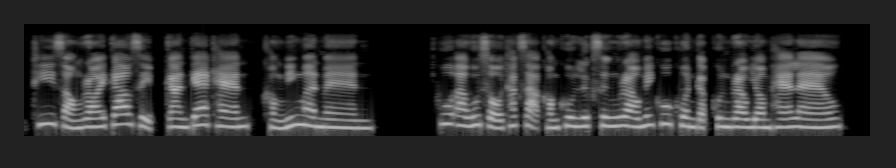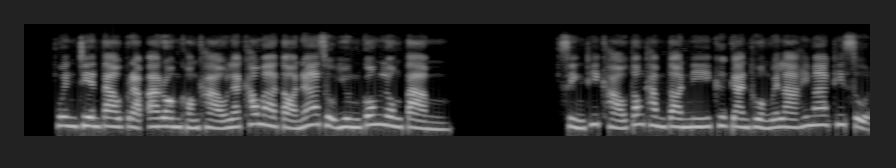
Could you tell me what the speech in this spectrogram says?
ทที่ 290 การแก้แค้น ของนิ่งมานแมน ผู้อาวุโสทักษะของคุณลึกซึ้งเราไม่คู่ควรกับคุณเรายอมแพ้แล้วเวนเจียนเตาปรับอารมณ์ของเขาและเข้ามาต่อหน้าสุยุนก้มลงต่ำสิ่งที่เขาต้องทำตอนนี้คือการถ่วงเวลาให้มากที่สุด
